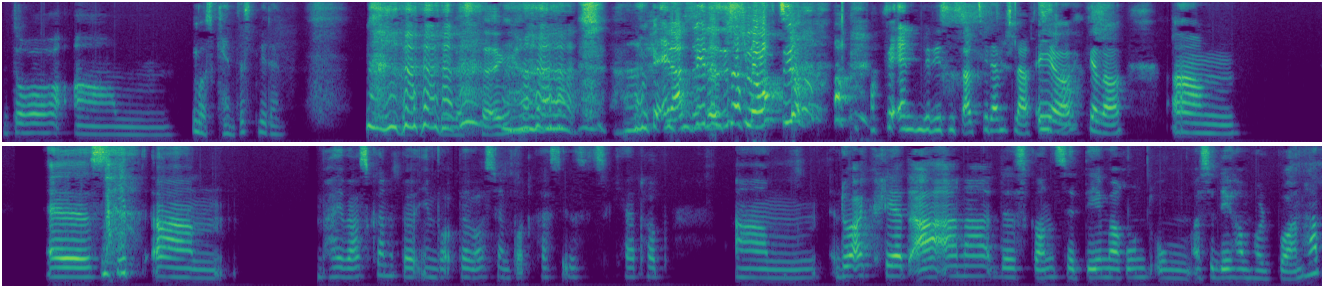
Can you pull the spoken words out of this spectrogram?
da, ähm, Was kenntest du mir denn? Beenden, wir das Schlafzimmer. beenden wir diesen Satz wieder im Schlafzimmer. Ja, genau. Ähm, es gibt, ähm, ich weiß gar nicht, bei, bei was für einem Podcast ich das jetzt gehört habe. Ähm, da erklärt auch einer das ganze Thema rund um, also die haben halt Pornhub,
